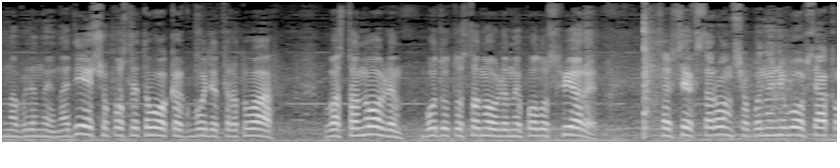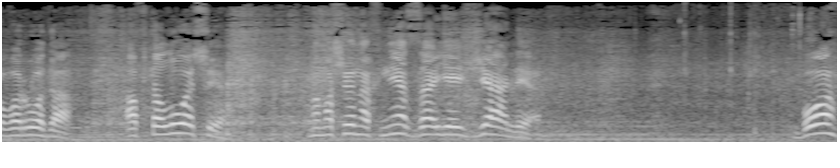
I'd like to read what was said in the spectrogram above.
обновлены. Надеюсь, что после того, как будет тротуар восстановлен, будут установлены полусферы со всех сторон, чтобы на него всякого рода автолоси на машинах не заезжали. Бо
